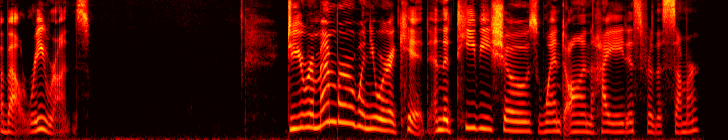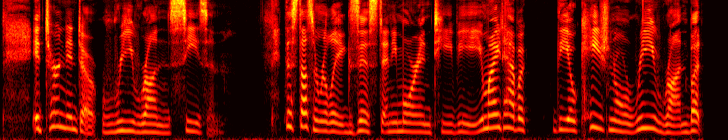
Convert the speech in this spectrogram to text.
about reruns. Do you remember when you were a kid and the TV shows went on hiatus for the summer? It turned into rerun season. This doesn't really exist anymore in TV. You might have a the occasional rerun, but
